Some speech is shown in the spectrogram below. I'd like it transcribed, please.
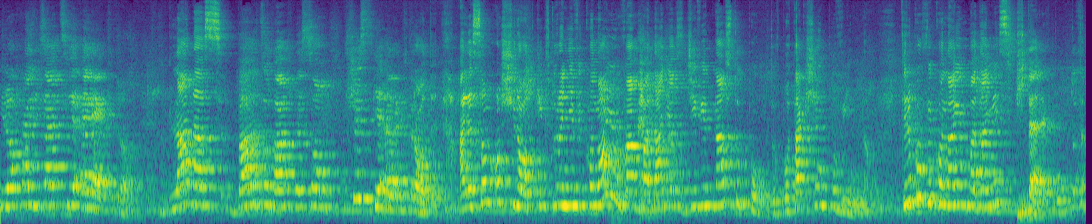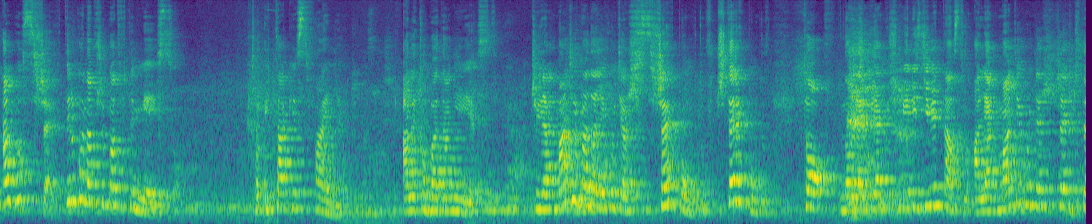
i lokalizację elektrod. Dla nas bardzo ważne są wszystkie elektrody, ale są ośrodki, które nie wykonają Wam badania z 19 punktów, bo tak się powinno. Tylko wykonają badanie z 4 punktów albo z 3, tylko na przykład w tym miejscu to i tak jest fajnie, ale to badanie jest. Czyli jak macie badanie chociaż z trzech punktów, czterech punktów, to no lepiej jakbyśmy mieli z 19 15, ale jak macie chociaż 3-4,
